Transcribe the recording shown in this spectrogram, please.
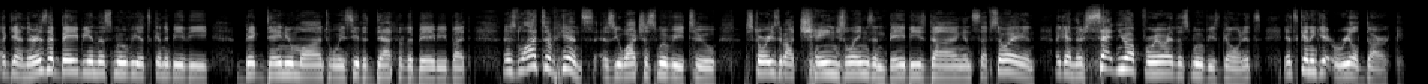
again, there is a baby in this movie. It's going to be the big denouement when we see the death of the baby, but there's lots of hints as you watch this movie to stories about changelings and babies dying and stuff. So again, they're setting you up for where this movie's going. It's it's going to get real dark.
